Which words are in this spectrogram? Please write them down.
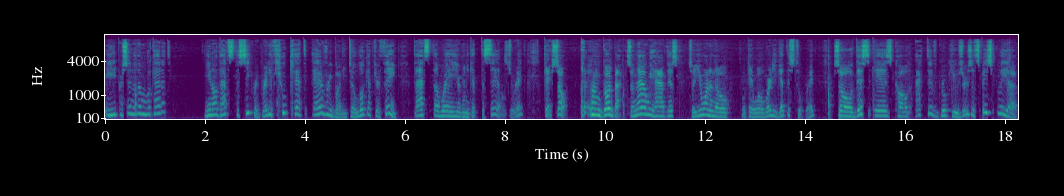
80 percent of them look at it? You know that's the secret right? If you get everybody to look at your thing that's the way you're going to get the sales right? Okay so going back. So now we have this. So you want to know okay well where do you get this tool right? So this is called active group users. It's basically a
